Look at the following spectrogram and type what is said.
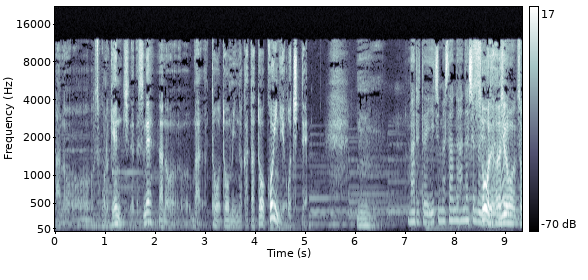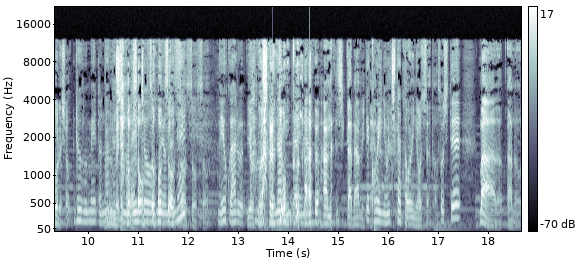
あのそこの現地でですねあの、まあ、島島民の方と恋に落ちて、うん、まるで飯島さんの話のような、ね、そうで私のそうでしょ？ルームメイトの話の延長のようなね。よくある話かなみたいな。よくある話かなみたいな。で恋に落ちたと。恋に落ちたと。そしてまああの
